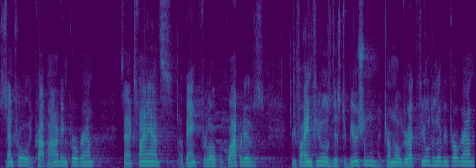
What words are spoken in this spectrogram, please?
Centrol, a crop monitoring program, Cenex Finance, a bank for local cooperatives, refined fuels distribution, a terminal direct fuel delivery program,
